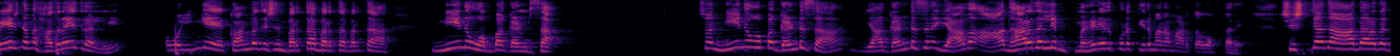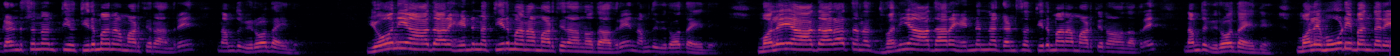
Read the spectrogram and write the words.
ಪೇಜ್ ನಂಬರ್ ಹದಿನೈದರಲ್ಲಿ ಹಿಂಗೆ ಕಾನ್ವರ್ಸೇಷನ್ ಬರ್ತಾ ಬರ್ತಾ ಬರ್ತಾ, ನೀನು ಒಬ್ಬ ಗಂಡಸ. ಸೊ ನೀನು ಒಬ್ಬ ಗಂಡಸ, ಯಾ ಗಂಡಸನ ಯಾವ ಆಧಾರದಲ್ಲಿ ಮಹಿಳೆಯರು ಕೂಡ ತೀರ್ಮಾನ ಮಾಡ್ತಾ ಹೋಗ್ತಾರೆ? ಶಿಷ್ಣದ ಆಧಾರದ ಗಂಡಸನ ತೀರ್ಮಾನ ಮಾಡ್ತೀರಾ ಅಂದರೆ ನಮ್ಮದು ವಿರೋಧ ಇದೆ. ಯೋನಿಯ ಆಧಾರ ಹೆಣ್ಣನ್ನು ತೀರ್ಮಾನ ಮಾಡ್ತೀರಾ ಅನ್ನೋದಾದರೆ ನಮ್ಮದು ವಿರೋಧ ಇದೆ. ಮೊಲೆಯ ಆಧಾರ, ತನ್ನ ಧ್ವನಿಯ ಆಧಾರ ಹೆಣ್ಣನ್ನು ಗಂಡಸನ್ನ ತೀರ್ಮಾನ ಮಾಡ್ತೀರಾ ಅನ್ನೋದಾದರೆ ನಮ್ಮದು ವಿರೋಧ ಇದೆ. ಮೊಲೆ ಮೂಡಿ ಬಂದರೆ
